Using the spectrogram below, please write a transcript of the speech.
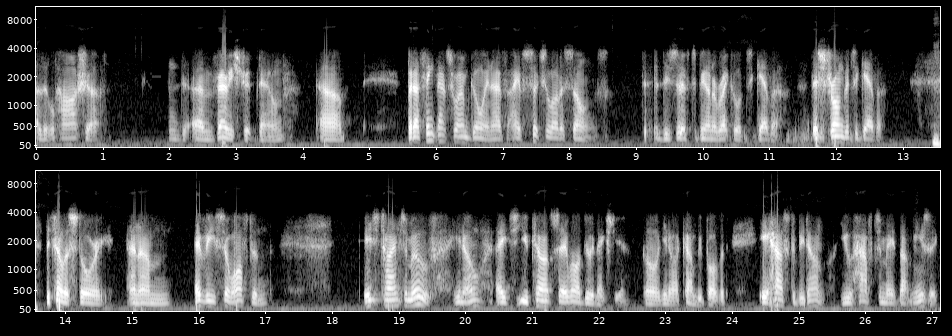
a little harsher and um, very stripped down. Uh, but I think that's where I'm going. I've I have such a lot of songs that deserve to be on a record together. They're stronger together. Mm. They tell a story, and um, every so often, it's time to move. You know, it's you can't say, "Well, I'll do it next year," or you know, "I can't be bothered." It has to be done. You have to make that music,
